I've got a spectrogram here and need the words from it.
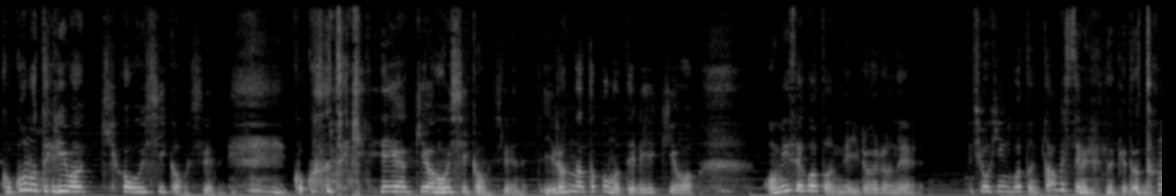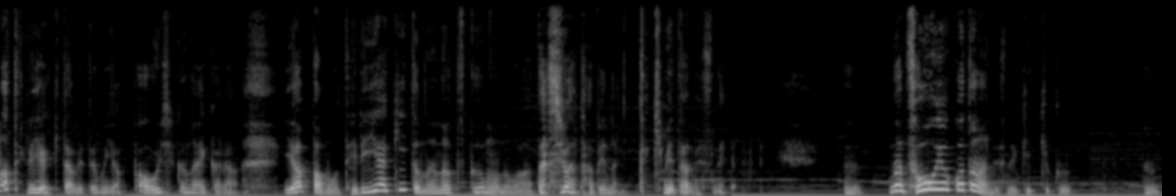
ここの照り焼きは美味しいかもしれない。ここの照り焼きは美味しいかもしれないいろんなとこの照り焼きをお店ごとにねいろいろね商品ごとに試してみるんだけどどの照り焼き食べてもやっぱ美味しくないからやっぱもう照り焼きと名の付くものは私は食べないって決めたんですね。うん、まあそういうことなんですね結局。うん、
